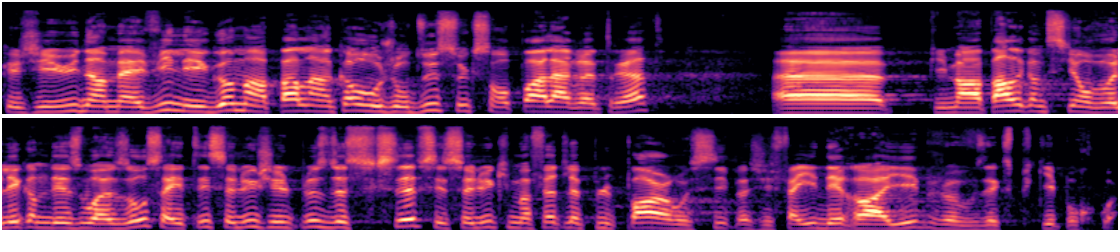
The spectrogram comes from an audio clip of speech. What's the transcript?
que j'ai eu dans ma vie. Les gars m'en parlent encore aujourd'hui, ceux qui ne sont pas à la retraite. Euh, puis ils m'en parlent comme s'ils ont volé comme des oiseaux. Ça a été celui que j'ai eu le plus de succès, c'est celui qui m'a fait le plus peur aussi, parce que j'ai failli dérailler, puis je vais vous expliquer pourquoi.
